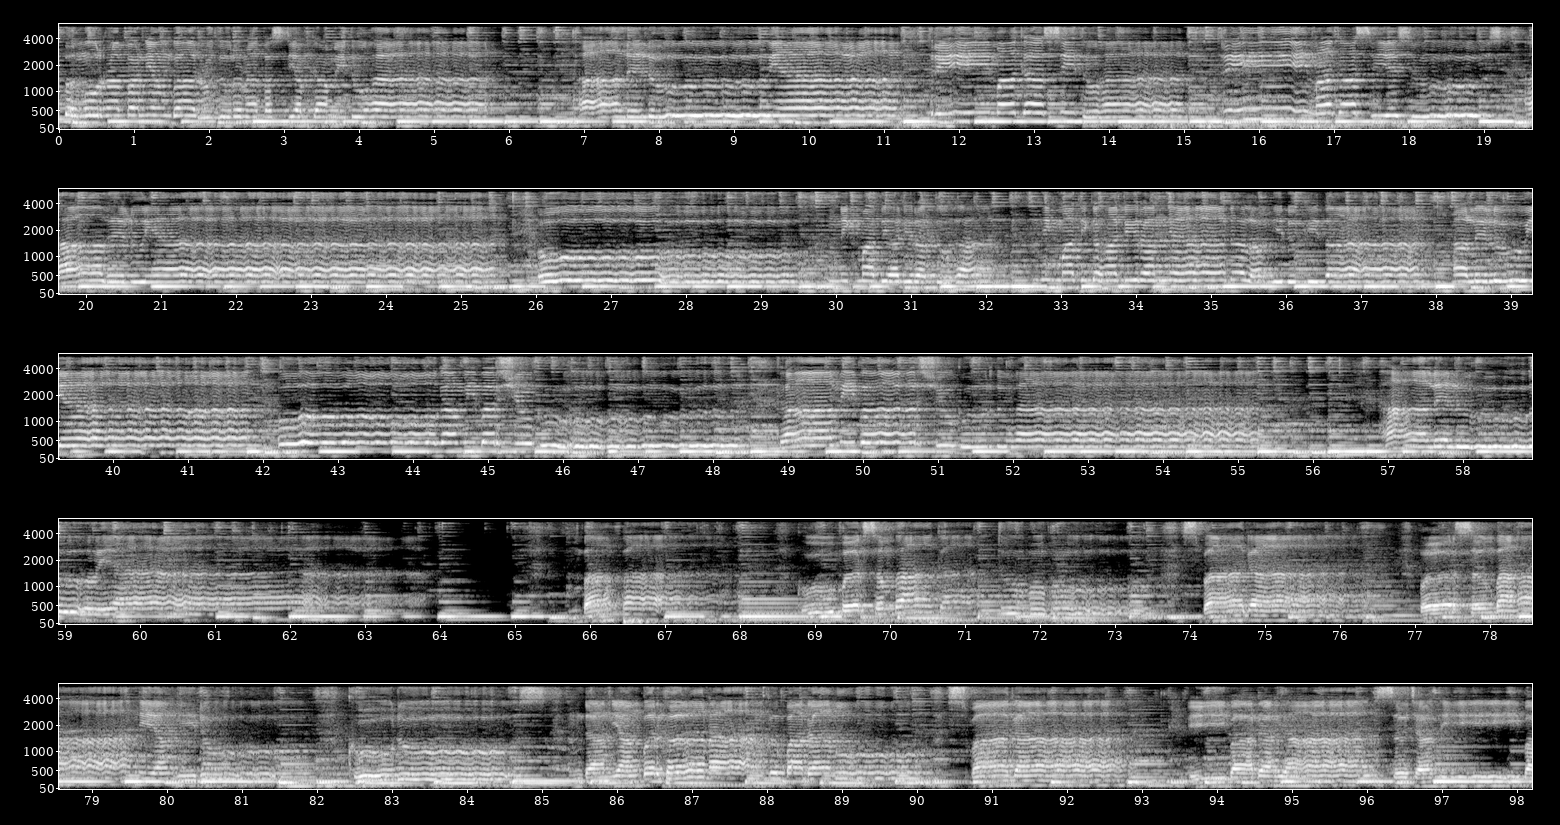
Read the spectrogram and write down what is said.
pengurapan yang baru turun atas setiap kami Tuhan Haleluya. Terima kasih Tuhan. Terima kasih Yesus. Haleluya. Oh Nikmati hadirat Tuhan Nikmati kehadirannya dalam hidup kita. Haleluya. Oh kami bersyukur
